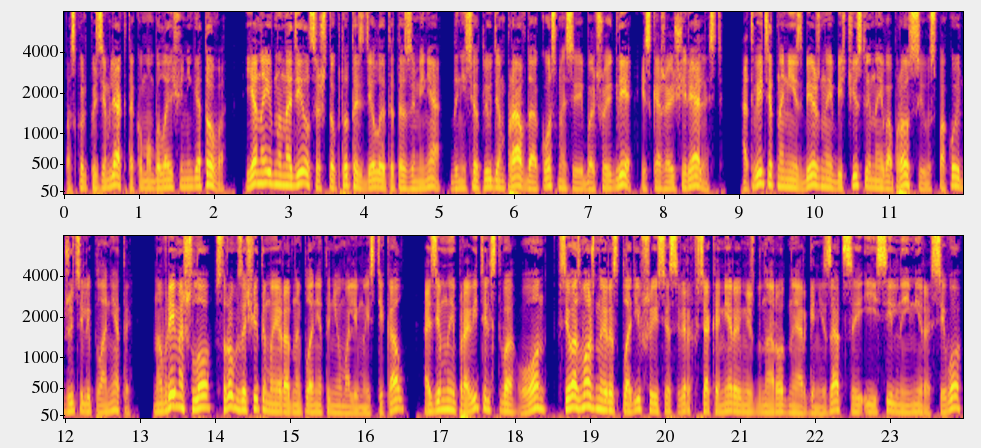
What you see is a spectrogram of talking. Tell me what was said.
поскольку Земля к такому была еще не готова. Я наивно надеялся, что кто-то сделает это за меня, донесет людям правду о космосе и большой игре, искажающей реальность, ответит на неизбежные бесчисленные вопросы и успокоит жителей планеты. Но время шло, срок защиты моей родной планеты неумолимо истекал, а земные правительства, ООН, всевозможные расплодившиеся сверх всякой меры международные организации и сильные мира сего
